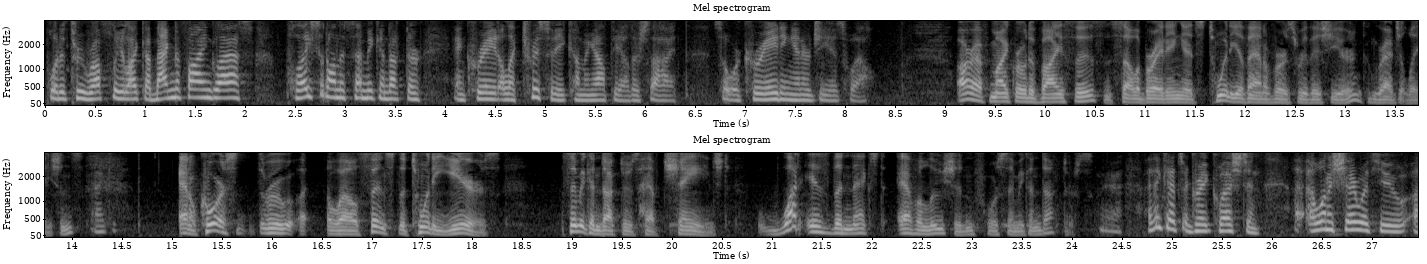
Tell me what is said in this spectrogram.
put it through roughly like a magnifying glass, place it on the semiconductor, and create electricity coming out the other side. So we're creating energy as well. RF Micro Devices is celebrating its 20th anniversary this year. Congratulations. Thank you. And of course, through, uh, well, since the 20 years, semiconductors have changed. What is the next evolution for semiconductors? Yeah, I think that's a great question. I, I want to share with you a,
